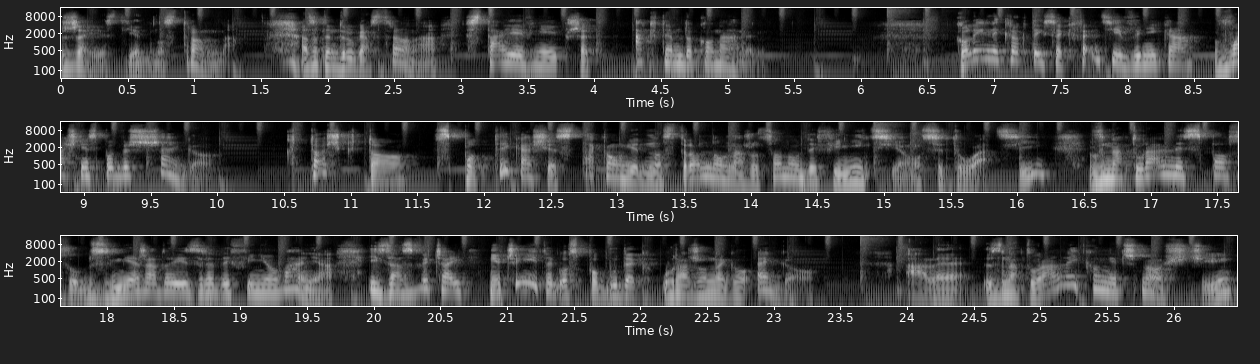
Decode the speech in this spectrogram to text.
że jest jednostronna. A zatem druga strona staje w niej przed aktem dokonanym. Kolejny krok tej sekwencji wynika właśnie z powyższego. Ktoś, kto spotyka się z taką jednostronną, narzuconą definicją sytuacji, w naturalny sposób zmierza do jej zredefiniowania i zazwyczaj nie czyni tego z pobudek urażonego ego, ale z naturalnej konieczności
